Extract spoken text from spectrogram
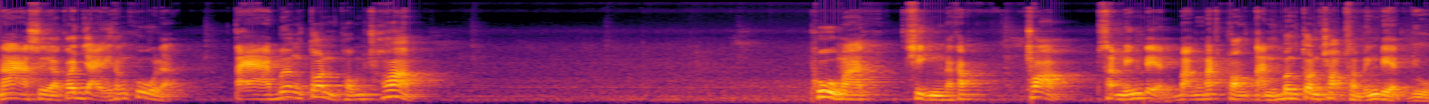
หน้าเสือก็ใหญ่ทั้งคู่แหละแต่เบื้องต้นผมชอบ ผู้มาชิงนะครับ ชอบ สมิงเดชบางมัดคลองตันเบื้องต้นชอบสมิงเดชอยู่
